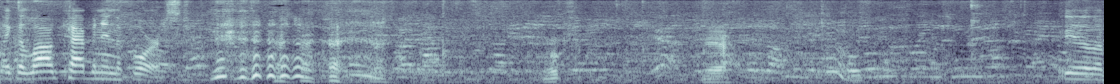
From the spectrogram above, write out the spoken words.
Like a log cabin in the forest. Yeah. Yeah, the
